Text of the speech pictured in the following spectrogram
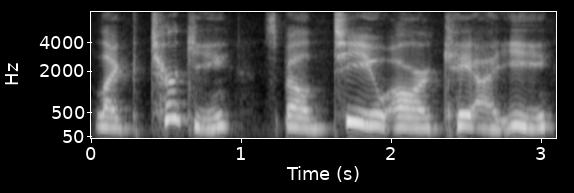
like Turkie, spelled T U R K I E,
